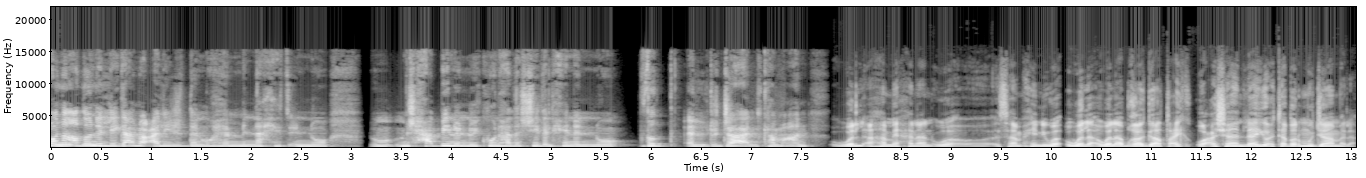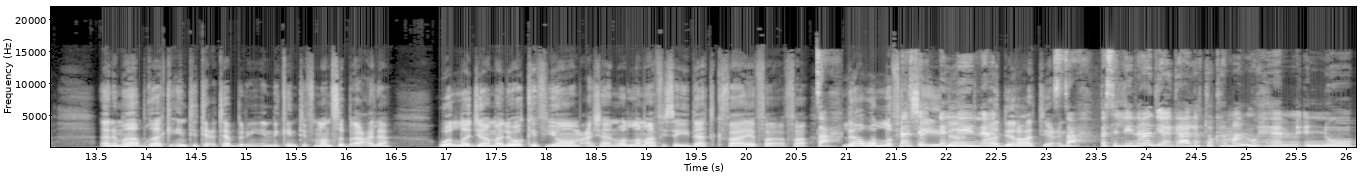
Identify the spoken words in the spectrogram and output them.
وأنا و- أظن اللي قاله علي جدا مهم من ناحية إنه مش حابين إنه يكون هذا الشيء الحين إنه ضد الرجال كمان. والأهم يا حنان و- سامحيني و- ولا ولا أبغى أقاطعك وعشان لا يعتبر مجاملة أنا ما أبغاك أنت تعتبري إنك أنت في منصب أعلى والله جاملوك في يوم عشان والله ما في سيدات كفاية ف, ف... صح. لا والله في سيدات قادرات يعني. صح. بس اللي نادية قالته كمان مهم إنه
